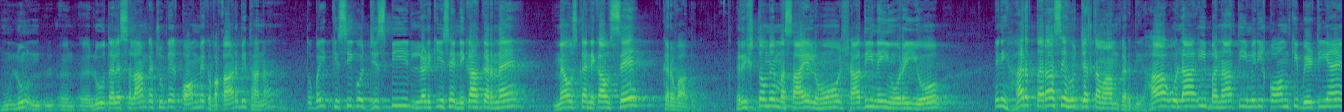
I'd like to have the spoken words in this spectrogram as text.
لوت علیہ السلام کا چونکہ قوم میں ایک وقار بھی تھا نا تو بھائی کسی کو جس بھی لڑکی سے نکاح کرنا ہے میں اس کا نکاح اس سے کروا دوں رشتوں میں مسائل ہوں شادی نہیں ہو رہی ہو یعنی ہر طرح سے حجت تمام کر دی ہا الا بناتی میری قوم کی بیٹیاں ہیں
